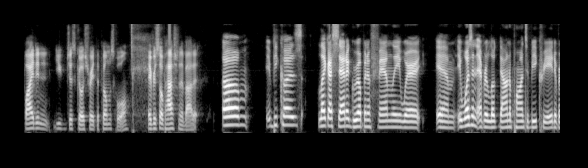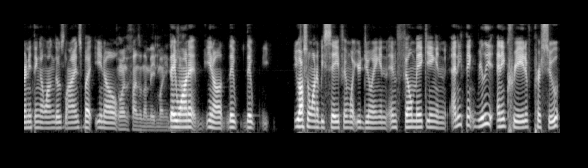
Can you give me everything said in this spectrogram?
Why didn't you just go straight to film school if you're so passionate about it? Um, because like I said, I grew up in a family where um it wasn't ever looked down upon to be creative or anything along those lines. But you know, I wanted to find something that made money. they Good job. want it. You know, they they. You also want to be safe in what you're doing, and in filmmaking and anything really any creative pursuit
